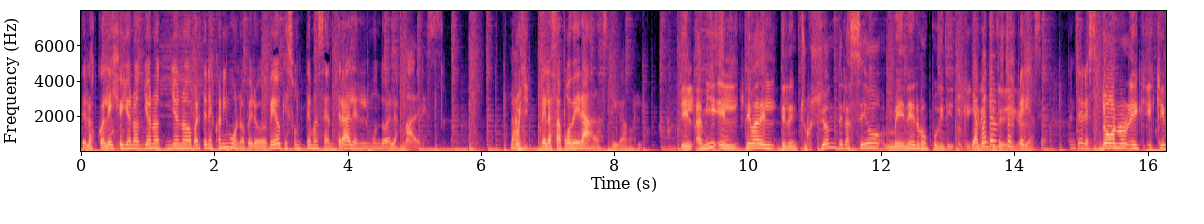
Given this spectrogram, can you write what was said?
de los colegios, yo no, yo no, yo no pertenezco a ninguno, pero veo que es un tema central en el mundo de las madres. Las- Oye. de las apoderadas, digámoslo. El- a mí el tema del- de la instrucción del aseo me enerva un poquitito. ¿Qué Ya cuéntanos tu experiencia. Me interesa. No, no, es, es que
